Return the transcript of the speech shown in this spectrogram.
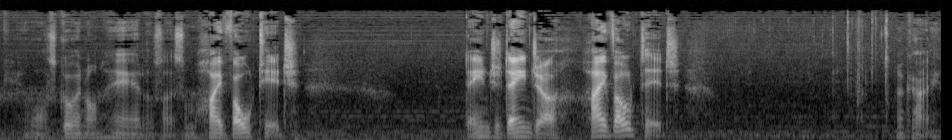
Okay, what's going on here? Looks like some high voltage. Danger, danger. High voltage. Okay.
